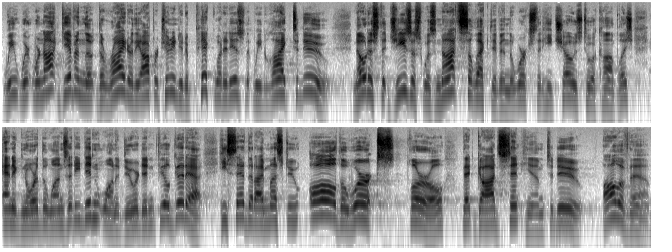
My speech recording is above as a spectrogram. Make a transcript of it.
We, we're not given the, the right or the opportunity to pick what it is that we'd like to do. Notice that Jesus was not selective in the works that he chose to accomplish and ignored the ones that he didn't want to do or didn't feel good at. He said that I must do all the works, plural, that God sent him to do. All of them.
